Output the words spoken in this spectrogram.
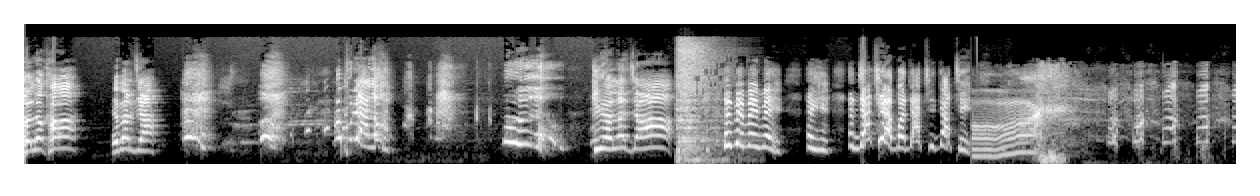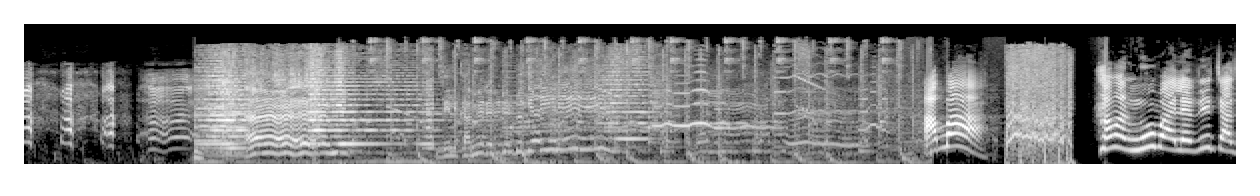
হলো খাওয়া এবার যা। কি হলো যা। যাচ্ছি আব্বা যাচ্ছি যাচ্ছি। দিল কা টুট রে। আব্বা আমার মোবাইলের রিচার্জ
